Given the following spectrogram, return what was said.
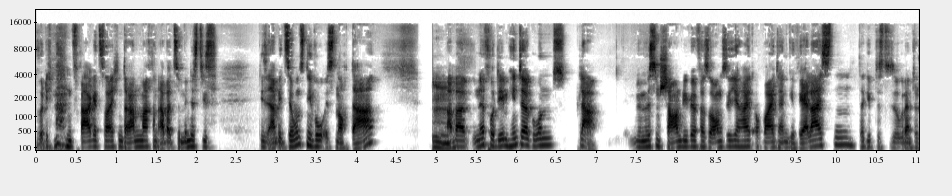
würde ich mal ein Fragezeichen dran machen. Aber zumindest dies, dieses Ambitionsniveau ist noch da. Mhm. Aber ne, vor dem Hintergrund, klar, wir müssen schauen, wie wir Versorgungssicherheit auch weiterhin gewährleisten. Da gibt es die sogenannte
